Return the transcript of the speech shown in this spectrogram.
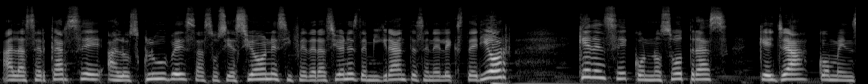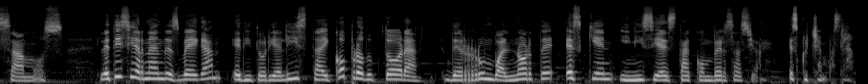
Al acercarse a los clubes, asociaciones y federaciones de migrantes en el exterior, quédense con nosotras que ya comenzamos. Leticia Hernández Vega, editorialista y coproductora de Rumbo al Norte, es quien inicia esta conversación. Escuchémosla.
